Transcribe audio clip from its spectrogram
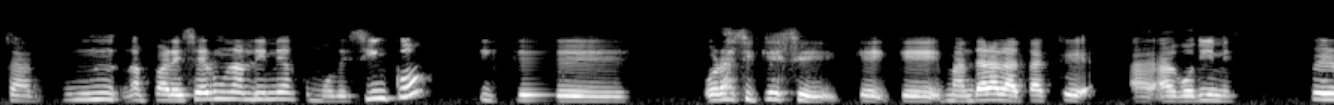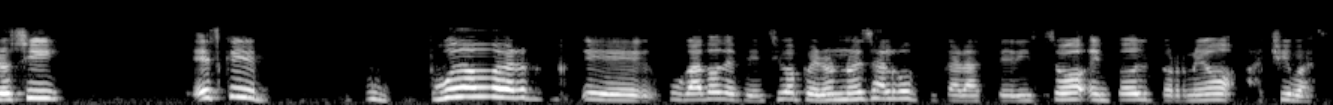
o sea, aparecer una línea como de cinco y que ahora sí que se que, que mandar al ataque a, Godínez. Pero sí, es que pudo haber eh, jugado defensiva, pero no es algo que caracterizó en todo el torneo a Chivas.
